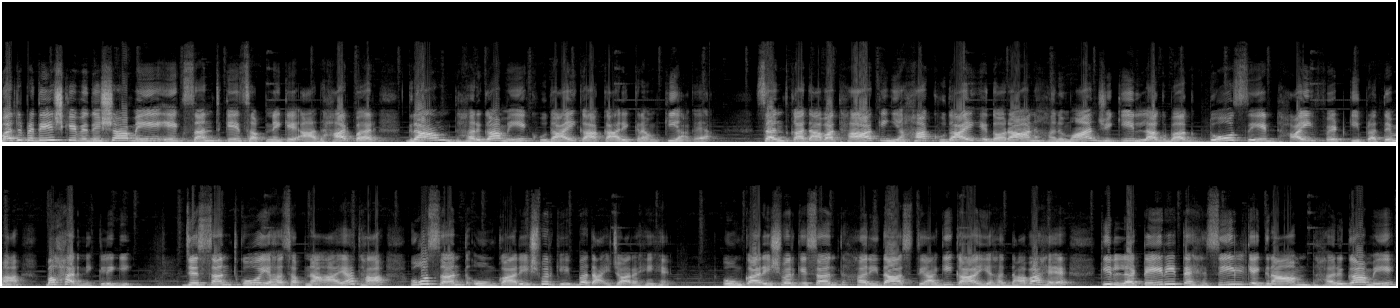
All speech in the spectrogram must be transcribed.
मध्य प्रदेश के विदिशा में एक संत के सपने के आधार पर ग्राम धरगा में खुदाई का कार्यक्रम किया गया। संत का दावा था कि यहाँ खुदाई के दौरान हनुमान जी की लगभग दो से ढाई फीट की प्रतिमा बाहर निकलेगी। जिस संत को यह सपना आया था, वो संत ओंकारेश्वर के बताए जा रहे हैं। ओंकारेश्वर के संत हरिदास त्यागी का यह दावा है कि लटेरी तहसील के ग्राम धरगा में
